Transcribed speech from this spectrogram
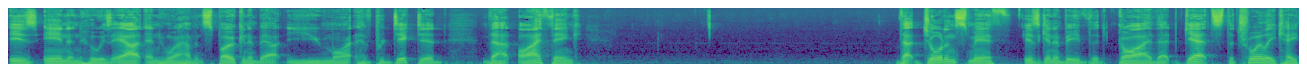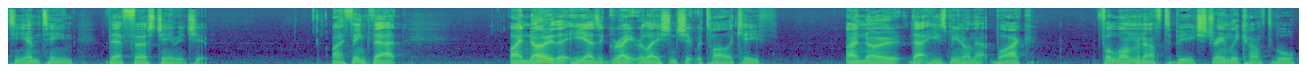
is in and who is out and who I haven't spoken about, you might have predicted that I think that Jordan Smith is going to be the guy that gets the Troy Lee KTM team their first championship. I think that I know that he has a great relationship with Tyler Keefe. I know that he's been on that bike for long enough to be extremely comfortable.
